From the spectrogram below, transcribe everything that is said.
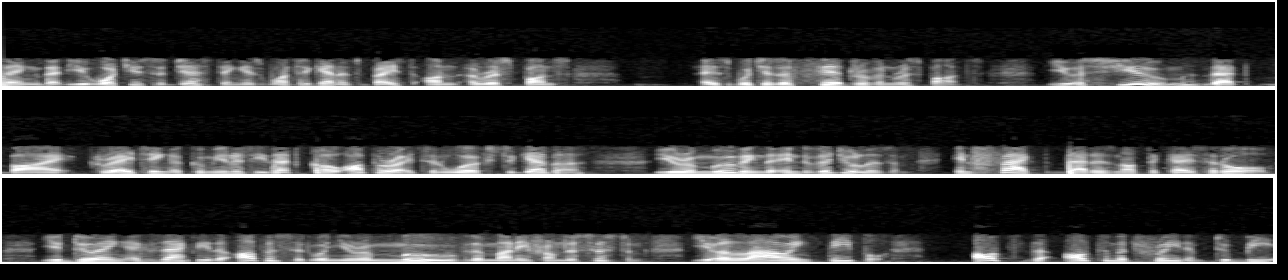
thing that you, what you're suggesting is, once again, it's based on a response, as, which is a fear-driven response. You assume that by creating a community that cooperates and works together, you're removing the individualism. In fact, that is not the case at all. You're doing exactly the opposite when you remove the money from the system. You're allowing people ult- the ultimate freedom to be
